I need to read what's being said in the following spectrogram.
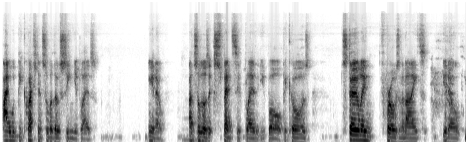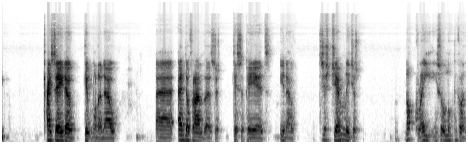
I would be questioning some of those senior players, you know, and some of those expensive players that you bought because Sterling froze in the night. You know, Caicedo didn't want to know. Uh, Enzo Fernandez just disappeared. You know, just generally just not great. You sort of looking going,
